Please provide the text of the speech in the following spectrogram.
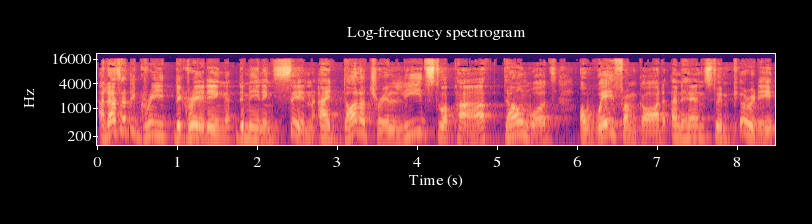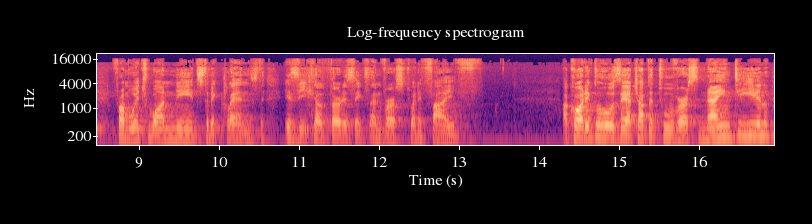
And as a degrading, demeaning sin, idolatry leads to a path downwards away from God and hence to impurity from which one needs to be cleansed. Ezekiel 36 and verse 25. According to Hosea chapter 2, verse 19,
